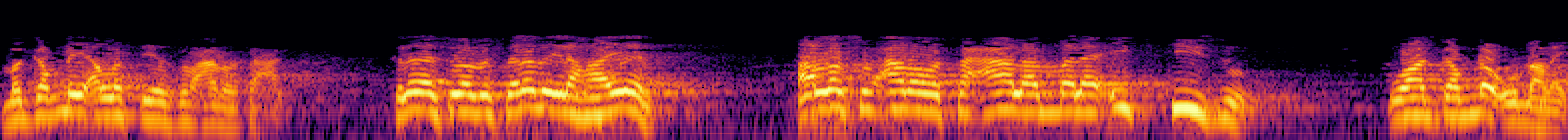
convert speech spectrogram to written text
Ma gabdhay alla siiyeen subxana wa tacala masaladaasi waa masaladay lahaayeen alla subxaana wa tacaala malaa'igtiisu waa gabdho u dhalay.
